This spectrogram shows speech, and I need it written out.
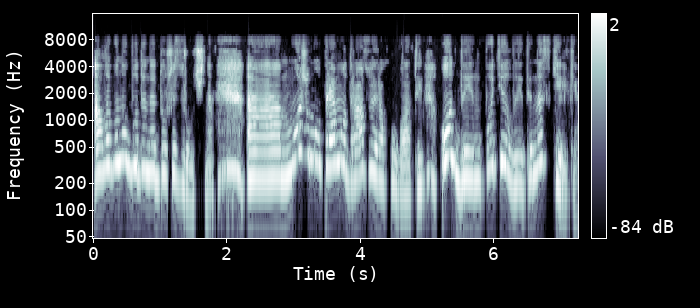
але воно буде не дуже зручно. А, можемо прямо одразу і рахувати. 1 поділити на скільки?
